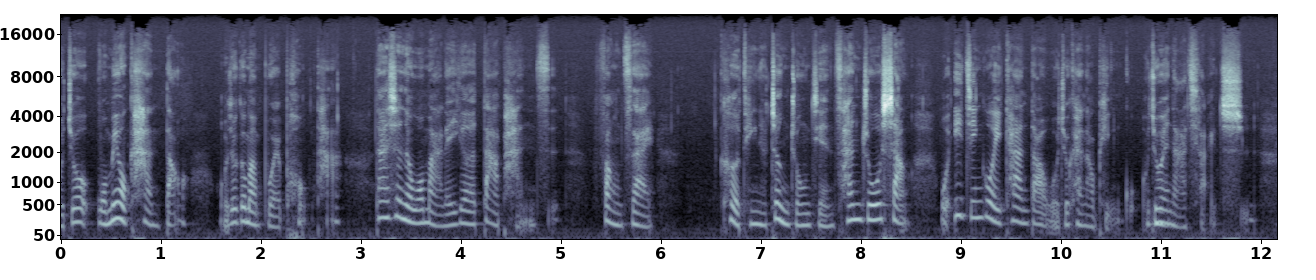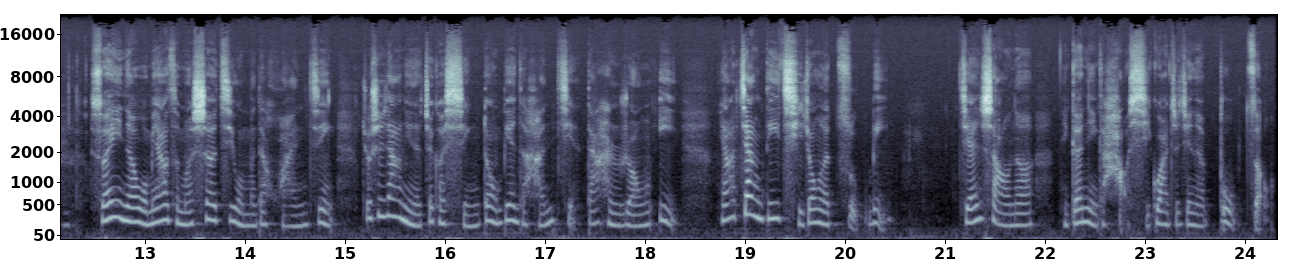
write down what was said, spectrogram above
我就我没有看到，我就根本不会碰它。但是呢，我买了一个大盘子，放在客厅的正中间餐桌上。我一经过一看到，我就看到苹果，我就会拿起来吃。所以呢，我们要怎么设计我们的环境，就是让你的这个行动变得很简单、很容易。你要降低其中的阻力，减少呢你跟你一个好习惯之间的步骤。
